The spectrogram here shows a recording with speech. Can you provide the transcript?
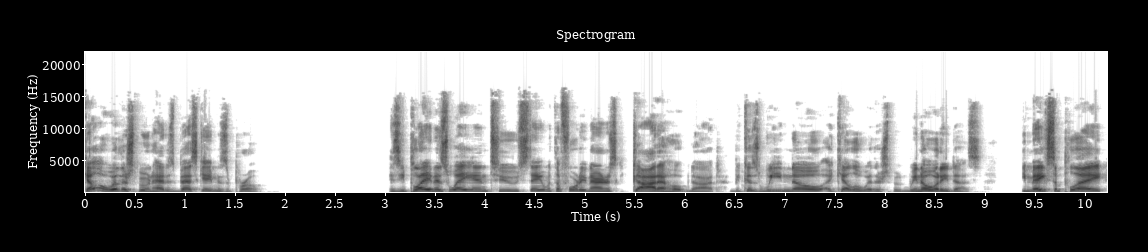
Ahkello Witherspoon had his best game as a pro. Is he playing his way into staying with the 49ers? God, I hope not. Because we know Ahkello Witherspoon. We know what he does. He makes a play,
